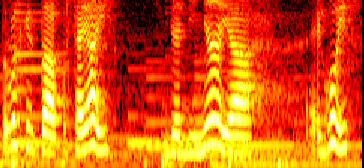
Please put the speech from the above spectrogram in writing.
terus kita percayai. Jadinya ya egois.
